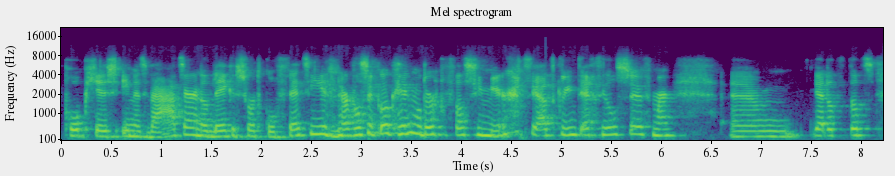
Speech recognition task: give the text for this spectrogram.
propjes in het water. En dat leek een soort confetti. En daar was ik ook helemaal door gefascineerd. Ja, het klinkt echt heel suf, maar um, ja, dat, dat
